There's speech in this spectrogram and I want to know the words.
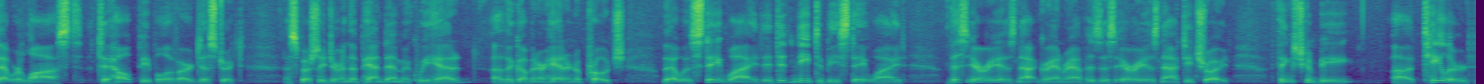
that were lost to help people of our district, especially during the pandemic. We had uh, the governor had an approach that was statewide. It didn't need to be statewide. This area is not Grand Rapids. This area is not Detroit. Things should be uh, tailored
